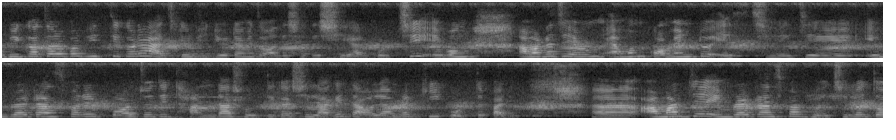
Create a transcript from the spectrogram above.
অভিজ্ঞতার উপর ভিত্তি করে আজকের ভিডিওটা আমি তোমাদের সাথে শেয়ার করছি এবং আমার কাছে এমন এমন কমেন্টও এসছে যে এমব্রয় ট্রান্সফারের পর যদি ঠান্ডা, সর্দি, কাশি লাগে, তাহলে আমরা কি করতে পারি? আমার যে এমব্রয় ট্রান্সফার হয়েছিল, তো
